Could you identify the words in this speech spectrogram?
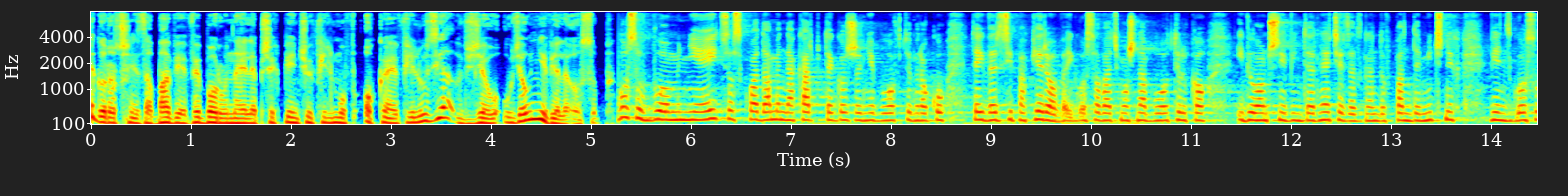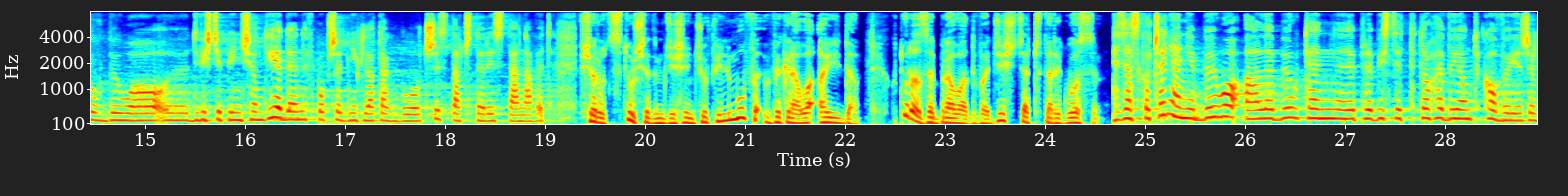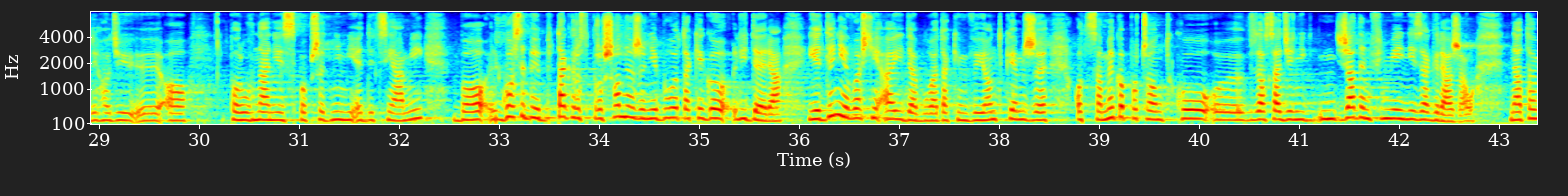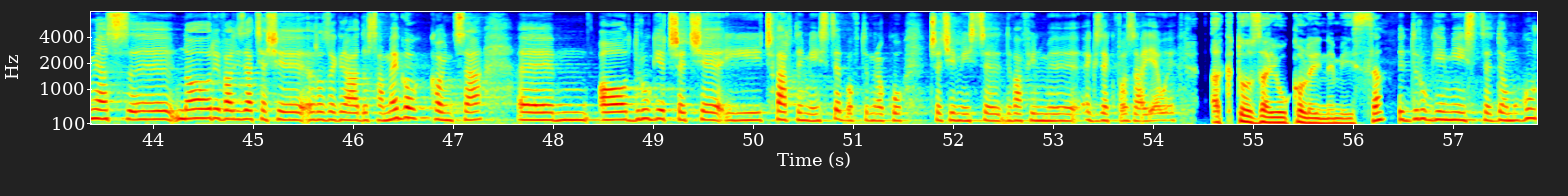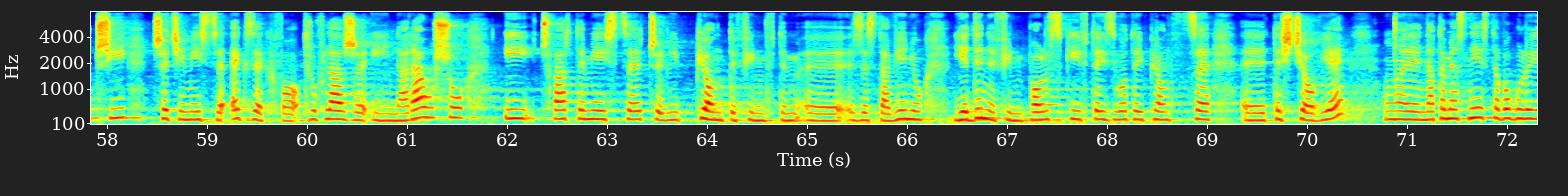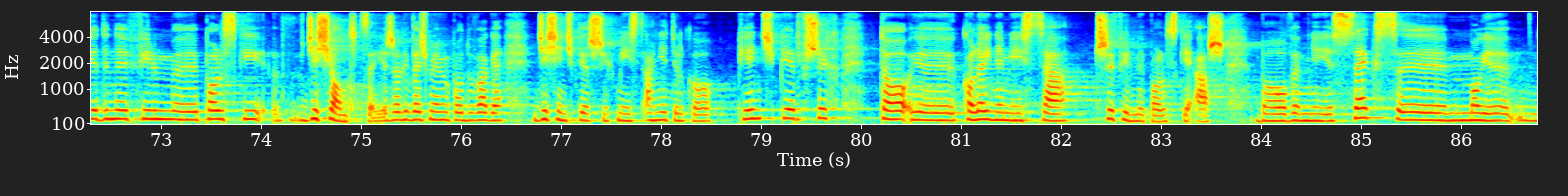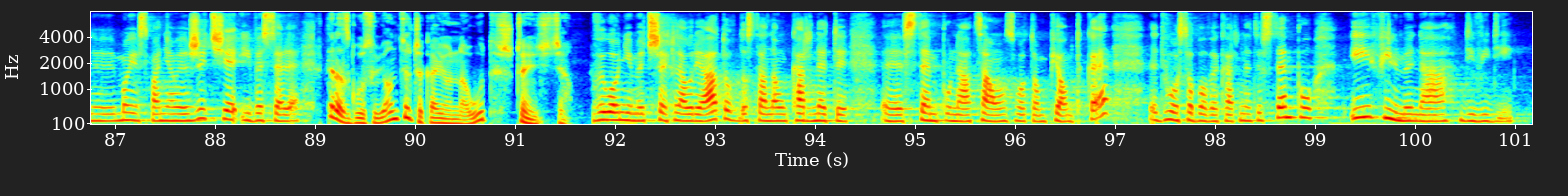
tegorocznej zabawie wyboru najlepszych pięciu filmów OKF Iluzja wzięło udział niewiele osób. Głosów było mniej, co składamy na karp tego, że nie było w tym roku tej wersji papierowej. Głosować można było tylko i wyłącznie w internecie ze względów pandemicznych, więc głosów było y, 251, w poprzednich latach było 300, 400 nawet. Wśród 170 filmów wygrała Aida, która zebrała 24 głosy. Zaskoczenia nie było, ale był ten y, plebiscyt trochę wyjątkowy, jeżeli chodzi y, o porównanie z poprzednimi edycjami, bo głosy były tak rozproszone, że nie było takiego lidera. Jedynie właśnie Aida była takim wyjątkiem, że od samego początku y, w zasadzie żaden film jej nie zagrażał. Natomiast no, rywalizacja się rozegrała do samego końca o drugie, trzecie i czwarte miejsce, bo w tym roku trzecie miejsce dwa filmy aequo zajęły. A kto zajął kolejne miejsca? Drugie miejsce Dom Gucci, trzecie miejsce aequo Truflarze i Na Rauszu i czwarte miejsce, czyli piąty film w tym y, zestawieniu, jedyny film polski w tej złotej piątce y, Teściowie. Y, Natomiast nie jest to w ogóle jedyny film polski w dziesiątce. Jeżeli weźmiemy pod uwagę 10 pierwszych miejsc, a nie tylko 5 pierwszych, to kolejne miejsca trzy filmy polskie aż, bo we mnie jest seks, y, moje, y, moje wspaniałe życie i wesele. Teraz głosujący czekają na łód szczęścia. Wyłonimy trzech laureatów, dostaną karnety e, wstępu na całą złotą piątkę, dwuosobowe karnety wstępu i filmy na DVD.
